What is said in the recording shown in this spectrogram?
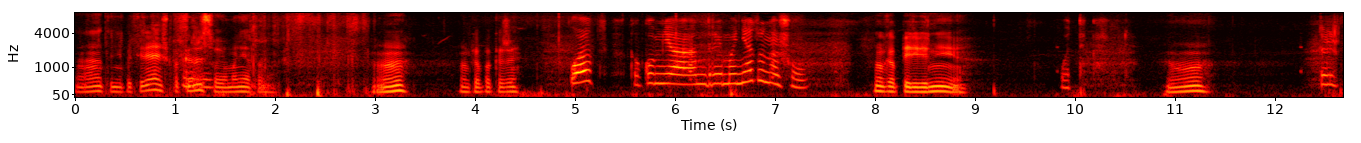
А, ты не потеряешь? Покажи Мгм. свою монету. А? Ну-ка покажи. Вот, как у меня Андрей монету нашел. Ну-ка переверни ее. Вот такая. О, Только,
